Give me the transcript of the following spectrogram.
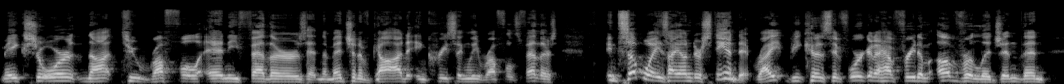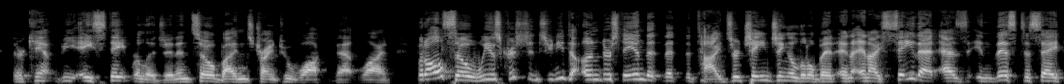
make sure not to ruffle any feathers, and the mention of God increasingly ruffles feathers. In some ways, I understand it, right? Because if we're going to have freedom of religion, then there can't be a state religion. And so Biden's trying to walk that line. But also, we as Christians, you need to understand that, that the tides are changing a little bit. And, and I say that as in this to say,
